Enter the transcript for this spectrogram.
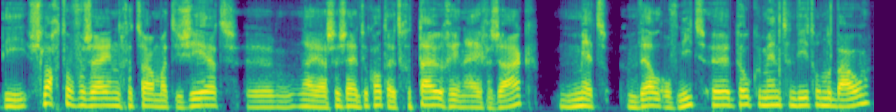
die slachtoffer zijn, getraumatiseerd. Um, nou ja, ze zijn natuurlijk altijd getuigen in eigen zaak... met wel of niet documenten die het onderbouwen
